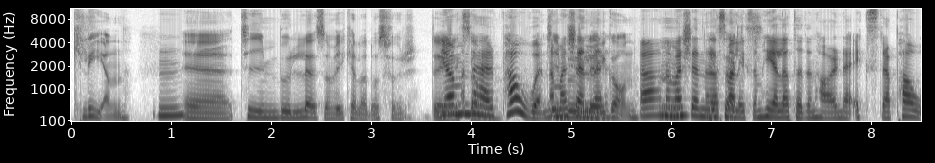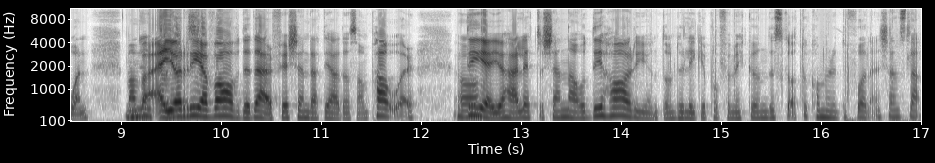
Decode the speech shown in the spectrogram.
klen. Mm. Eh, team Bulle som vi kallade oss för. ja liksom men det här powern, när man känner, ja, när mm, man känner att man liksom hela tiden har den där extra powern. Man Nytt. bara, jag rev av det där för jag kände att jag hade en sån power. Ja. Det är ju härligt att känna och det har du ju inte om du ligger på för mycket underskott. Då kommer du inte få den känslan.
